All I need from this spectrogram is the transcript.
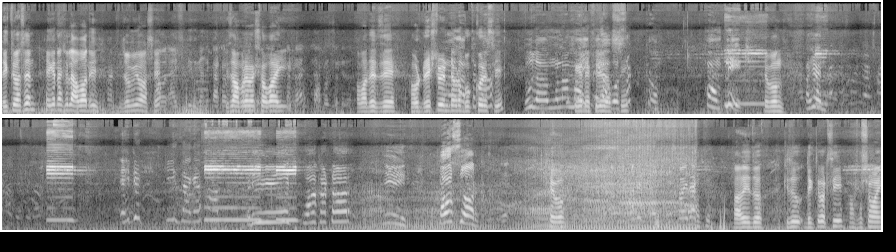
দেখতে পাচ্ছেন এখানে আসলে আবাদি জমিও আছে আবার কিন্তু আমরা এবার সবাই আমাদের যে রেস্টুরেন্ট আমরা বুক করেছি সেখানে ফিরে যাচ্ছি এবং এবং আর এই তো কিছু দেখতে পাচ্ছি আসার সময়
